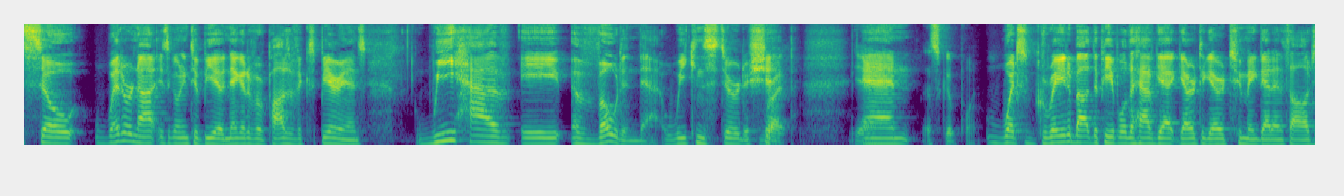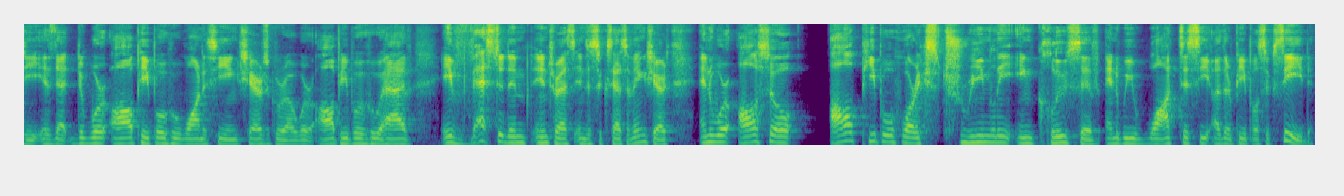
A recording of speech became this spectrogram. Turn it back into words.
So whether or not it's going to be a negative or positive experience, we have a, a vote in that. We can steer the ship. Right yeah, and that's a good point. What's great about the people that have get, gathered together to make that anthology is that we're all people who want to see Inkshares grow. We're all people who have a vested in, interest in the success of Inkshares, and we're also all people who are extremely inclusive, and we want to see other people succeed.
